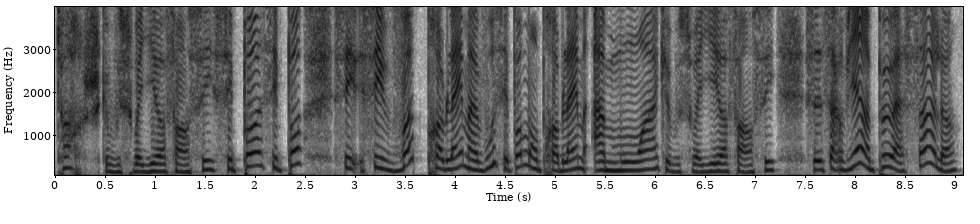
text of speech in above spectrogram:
torche que vous soyez offensé. C'est pas, c'est pas, c'est, c'est votre problème à vous. C'est pas mon problème à moi que vous soyez offensé. Ça, revient un peu à ça là.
